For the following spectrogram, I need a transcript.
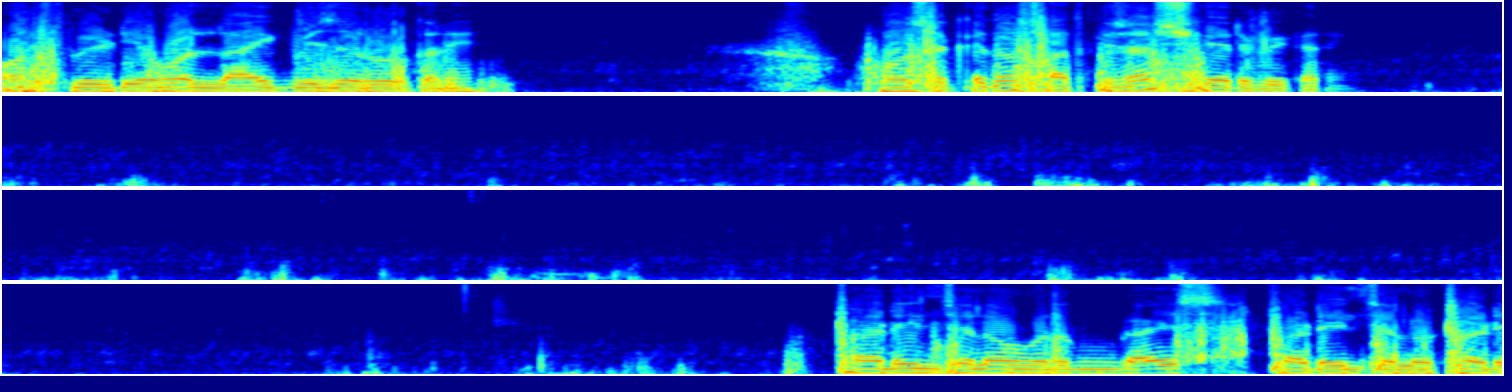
और वीडियो को लाइक भी ज़रूर करें। हो सके तो साथ के साथ शेयर भी करें। थर्ड चलो गाइस थर्ड चलो थर्ड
